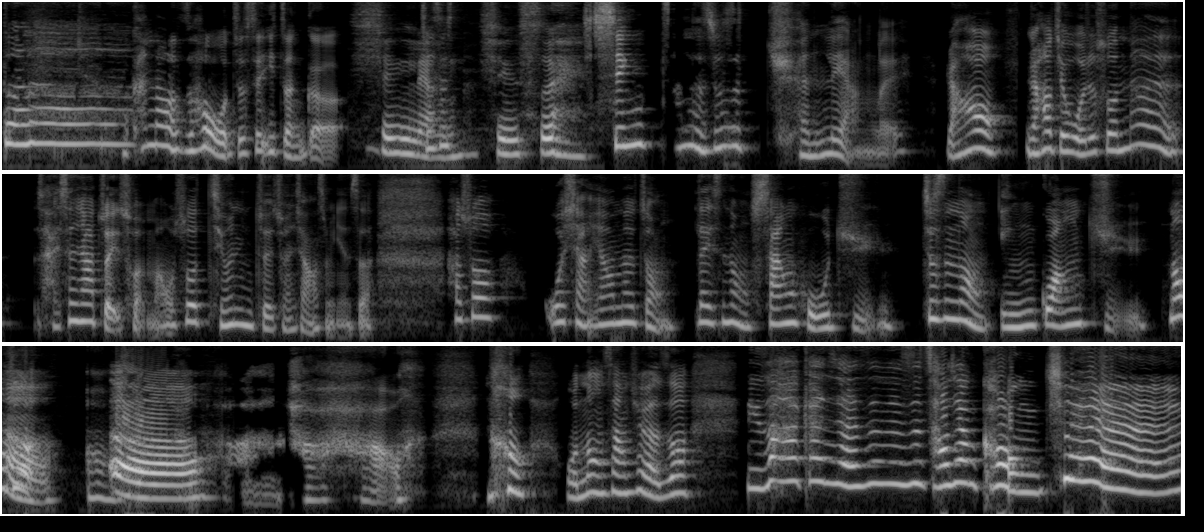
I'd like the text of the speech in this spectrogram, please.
对啊我看到了之后，我就是一整个心凉，就是心碎，心真的就是全凉嘞。然后，然后结果我就说，那还剩下嘴唇嘛？我说，请问你嘴唇想要什么颜色？他说，我想要那种类似那种珊瑚橘，就是那种荧光橘。那我说，哦，呃，好好。然后我弄上去了之后，你知道它看起来真的是超像孔雀，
